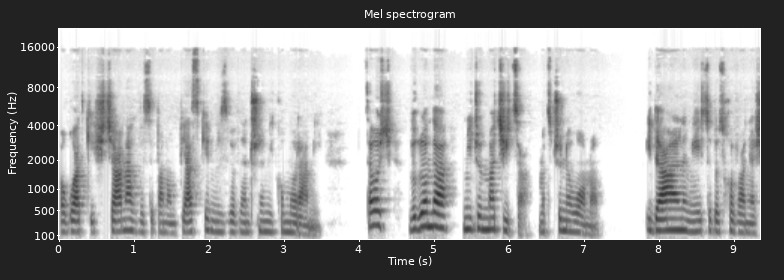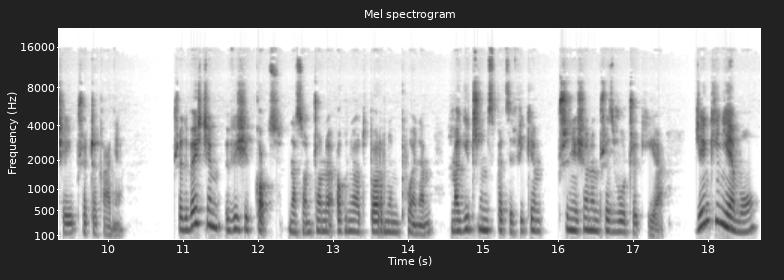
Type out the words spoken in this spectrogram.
o gładkich ścianach wysypaną piaskiem i z wewnętrznymi komorami. Całość wygląda niczym macica, matczyne łono. Idealne miejsce do schowania się i przeczekania. Przed wejściem wisi koc nasączony ognioodpornym płynem, magicznym specyfikiem przyniesionym przez włóczy kija. Dzięki niemu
